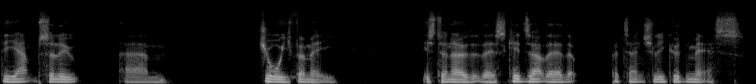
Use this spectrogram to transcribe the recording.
the absolute um joy for me is to know that there's kids out there that potentially could miss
